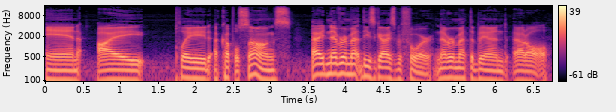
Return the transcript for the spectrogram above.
and I played a couple songs. I'd never met these guys before, never met the band at all.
